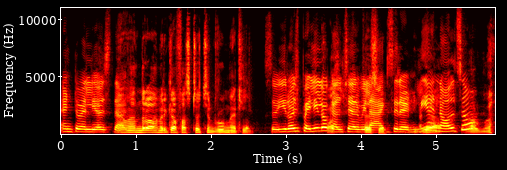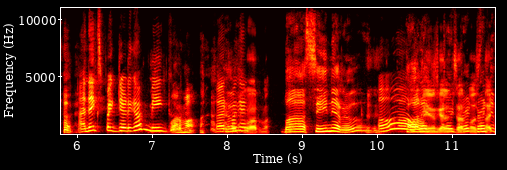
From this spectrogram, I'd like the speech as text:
and twelve years దా మేమందరం అమెరికా ఫస్ట్ వచ్చిన రూమ్మేట్లు సో ఈ రోజు పెళ్ళిలో కలిసారు వీళ్ళ. యాక్సిడెంట్లీ. అండ్ ఆల్సో అన్ఎక్స్పెక్టెడ్గా మీకు వర్మ. వర్మ మా senior Oh, twenty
